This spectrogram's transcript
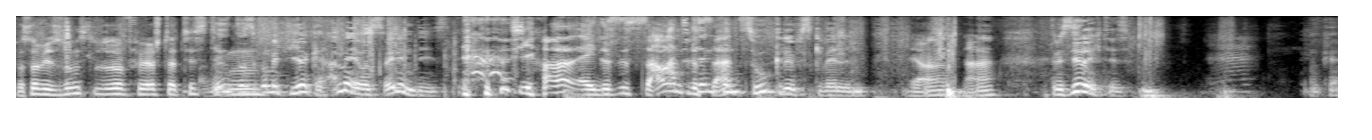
was habe ich sonst noch für Das ist Statistiken? das sogar mit Diagramme, was soll denn das? ja, ey, das ist sau interessant. Zugriffsquellen. Ja, na. Interessiert euch das? Okay.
